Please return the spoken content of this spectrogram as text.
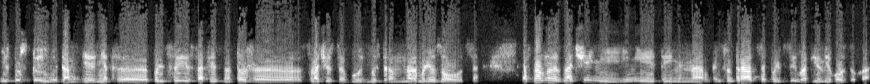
И в пустыне, там, где нет пыльцы, соответственно, тоже самочувствие будет быстро нормализовываться. Основное значение имеет именно концентрация пыльцы в объеме воздуха.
